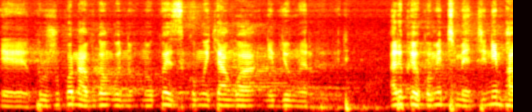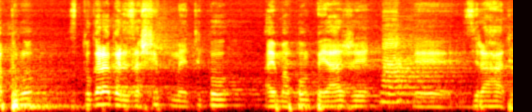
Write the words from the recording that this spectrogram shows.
eh, kurusha uko navuga ngo ni- ukwezi kumwe cyangwa n'ibyumweru bibiri. Ariko iyo commitment n'impapuro zitugaragariza shipment ko ayo mapompe yaje eh, zirahari.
